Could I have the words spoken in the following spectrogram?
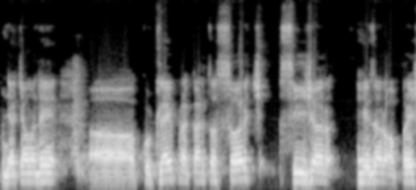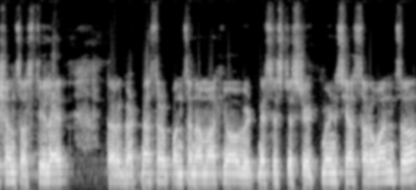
ज्याच्यामध्ये कुठल्याही प्रकारचं सर्च सीजर हे जर ऑपरेशन्स असतील आहेत तर घटनास्थळ पंचनामा किंवा विटनेसेसचे स्टेटमेंट्स या सर्वांचं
